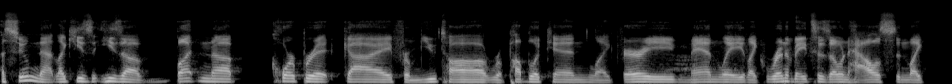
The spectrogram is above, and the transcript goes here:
assume that like he's he's a button up corporate guy from Utah, Republican, like very manly, like renovates his own house and like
